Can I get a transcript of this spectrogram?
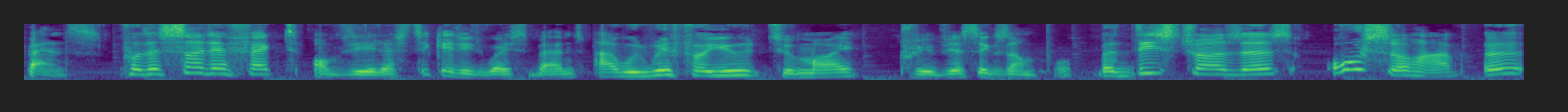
pants. For the side effect of the elasticated waistband, I will refer you to my previous example. But these trousers also have a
